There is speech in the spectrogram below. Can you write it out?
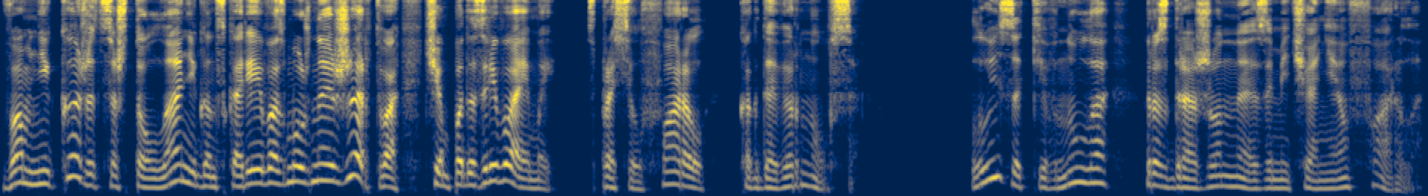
вам не кажется, что Ланиган скорее возможная жертва, чем подозреваемый?» — спросил Фаррелл, когда вернулся. Луиза кивнула, раздраженная замечанием Фаррелла.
